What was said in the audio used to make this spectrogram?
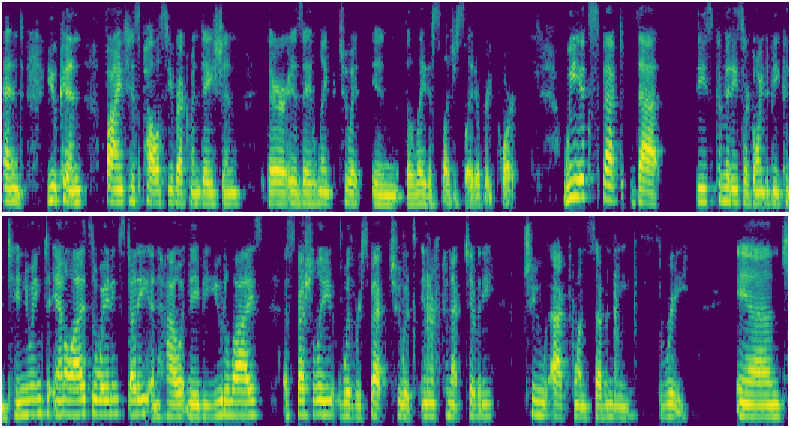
And you can find his policy recommendation. There is a link to it in the latest legislative report. We expect that these committees are going to be continuing to analyze the weighting study and how it may be utilized, especially with respect to its interconnectivity to Act 173. And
